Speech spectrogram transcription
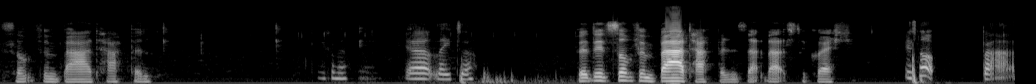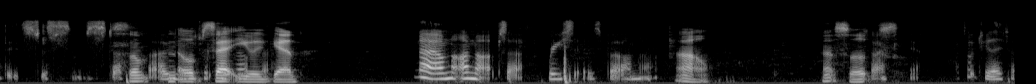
Something bad happened? Can you come in? Yeah, later. But did something bad happen? Is that that's the question? It's not bad. It's just some stuff. Something upset you there. again. No, I'm not. I'm not upset. Reese is, but I'm not. Oh. That So sucks. yeah, I'll talk to you later,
